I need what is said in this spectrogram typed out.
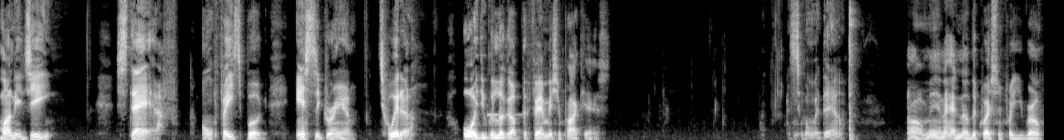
Monty G staff on Facebook, Instagram, Twitter or you can look up the Fammission podcast. It's going down. Oh man, I had another question for you, bro.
